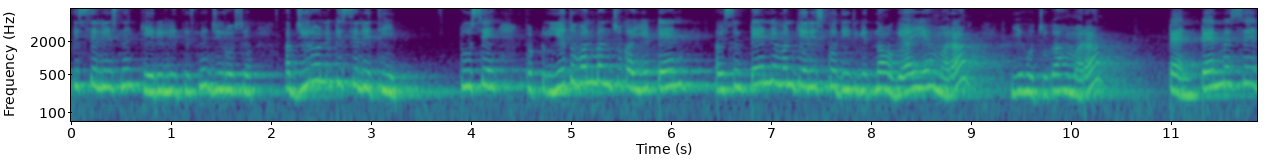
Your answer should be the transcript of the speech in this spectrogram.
किससे ली इसने? केरी ली थी इसने ज़ीरो से। अब ज़ीरो ने किससे ली थी? टू से। तो ये तो वन बन चुका, ये टेन अब इसने टेन ने वन केरी इसको दी तो कितना हो गया? ये हमारा, ये हो चुका हमारा टेन टेन में से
